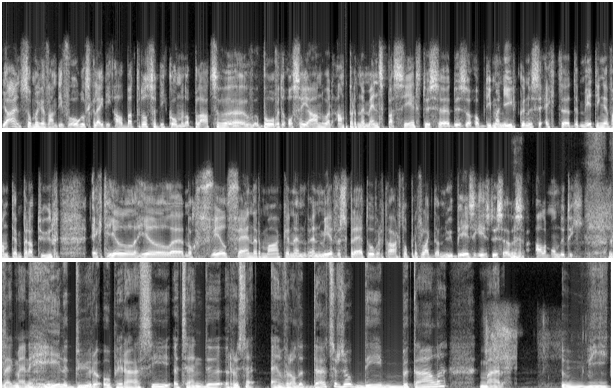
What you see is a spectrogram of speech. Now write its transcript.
Ja, en sommige van die vogels, gelijk die albatrossen, die komen op plaatsen uh, boven de oceaan waar amper een mens passeert. Dus, uh, dus op die manier kunnen ze echt uh, de metingen van temperatuur echt heel, heel nog veel fijner maken en, en meer verspreid over het aardoppervlak dan nu bezig is. Dus dat is ja. allemaal nuttig. Het lijkt mij een hele dure operatie. Het zijn de Russen en vooral de Duitsers ook die betalen. Maar wie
